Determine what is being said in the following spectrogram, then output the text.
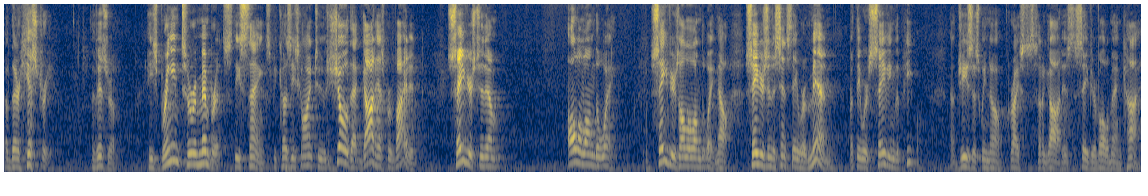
of their history of Israel. He's bringing to remembrance these things because he's going to show that God has provided saviors to them all along the way. Saviors all along the way. Now, saviors in the sense they were men, but they were saving the people. Now, Jesus, we know, Christ, the Son of God, is the Savior of all of mankind.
